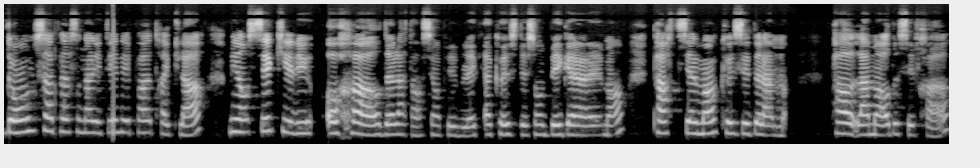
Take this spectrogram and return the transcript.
dont sa personnalité n'est pas très claire, mais on sait qu'il eut horreur de l'attention publique à cause de son bégaiement, partiellement causé par la mort de ses frères.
